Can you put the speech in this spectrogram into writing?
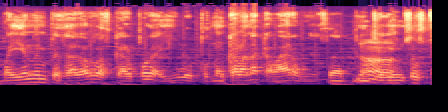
vayan a empezar a rascar por ahí, güey. Pues nunca van a acabar, güey. O sea, pinche No. Games of-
